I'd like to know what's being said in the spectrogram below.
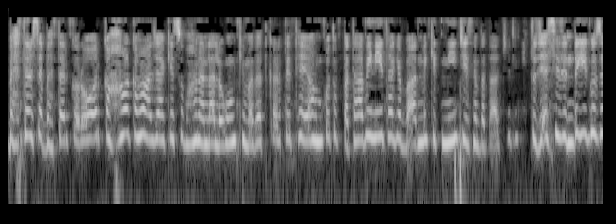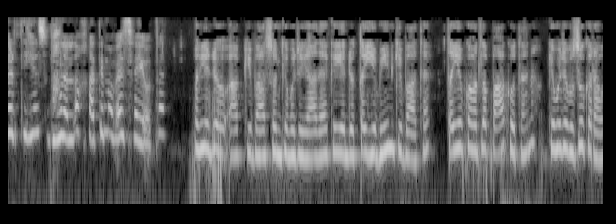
بہتر سے بہتر کرو اور کہاں کہاں جا کے سبحان اللہ لوگوں کی مدد کرتے تھے۔ ہم کو تو پتا بھی نہیں تھا کہ بعد میں کتنی چیزیں پتا چلی۔ تو جیسی زندگی گزرتی ہے، سبحان اللہ، خاتمہ ویسا ہی ہوتا ہے۔ اور یہ جو آپ کی بات سن کے مجھے یاد ہے کہ یہ جو طیبین کی بات ہے، طیب کا مطلب پاک ہوتا ہے نا، کہ مجھے وزو کراؤ۔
